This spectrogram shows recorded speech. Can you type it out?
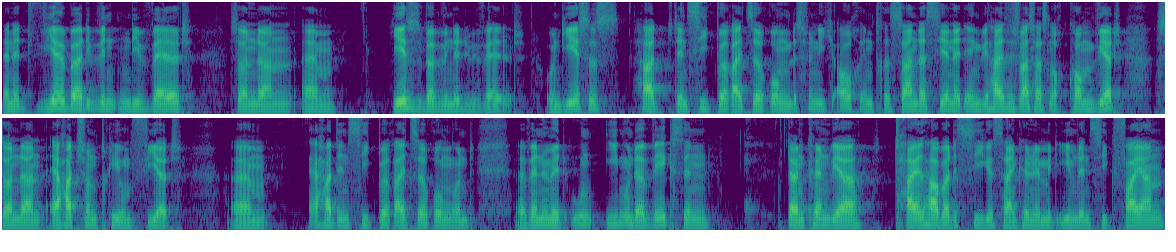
Denn nicht wir überwinden die Welt, sondern ähm, Jesus überwindet die Welt. Und Jesus hat den Sieg bereits errungen. Das finde ich auch interessant, dass hier nicht irgendwie heißt, was was noch kommen wird, sondern er hat schon triumphiert. Ähm, er hat den Sieg bereits errungen. Und äh, wenn wir mit ihm unterwegs sind, dann können wir Teilhaber des Sieges sein, können wir mit ihm den Sieg feiern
